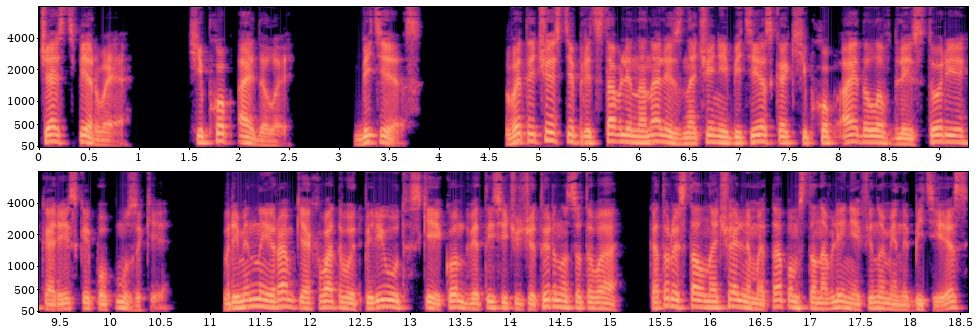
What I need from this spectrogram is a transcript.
Часть первая. Хип-хоп айдолы. BTS. В этой части представлен анализ значения BTS как хип-хоп айдолов для истории корейской поп-музыки. Временные рамки охватывают период с Кейкон 2014 который стал начальным этапом становления феномена BTS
